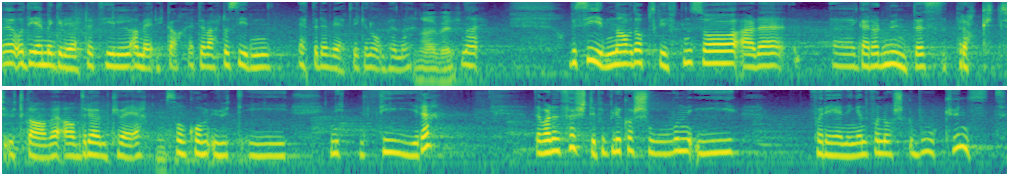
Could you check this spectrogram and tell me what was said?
øh, Og de emigrerte til Amerika etter hvert, og siden etter det vet vi ikke noe om henne. Nei vel. Nei. Ved siden av det oppskriften så er det eh, Gerhard Munthes praktutgave av 'Drømkveet', som kom ut i 1904. Det var den første publikasjonen i Foreningen for norsk bokkunst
